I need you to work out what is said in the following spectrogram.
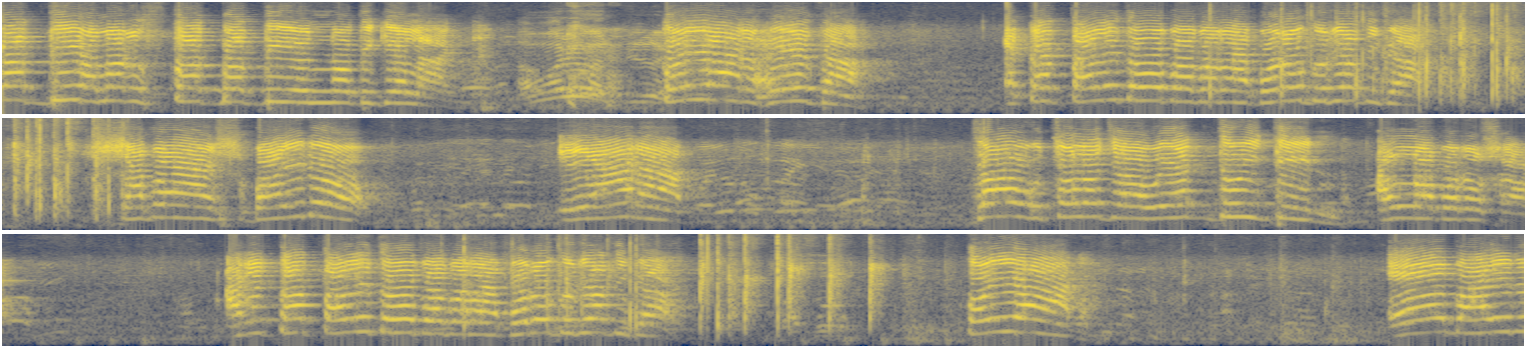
বাদ দিই আমার উস্তাদ বাদ দিই অন্যদিকে বাদ তৈয়ার হয়ে যা। একটা তালি দাও বাবারা বড় করে দিবা। সাবাস বাইর এ আরাম যাও চলে যাও এক দুই তিন। আল্লাহ ভরসা। আরেকটা তালি দাও বাবারা বড় করে দিবা। তৈয়ার। এ বাইর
